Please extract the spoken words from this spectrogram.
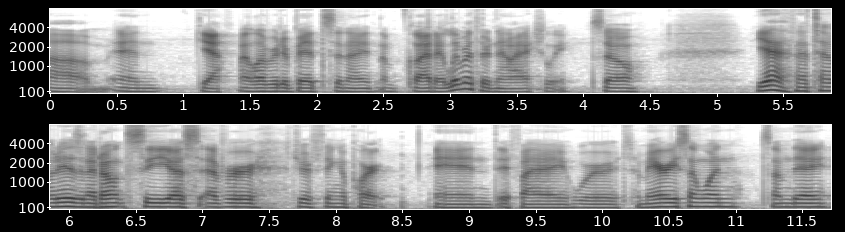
Um, and yeah, I love her to bits, and I, I'm glad I live with her now actually. So yeah, that's how it is, and I don't see us ever drifting apart. And if I were to marry someone someday,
